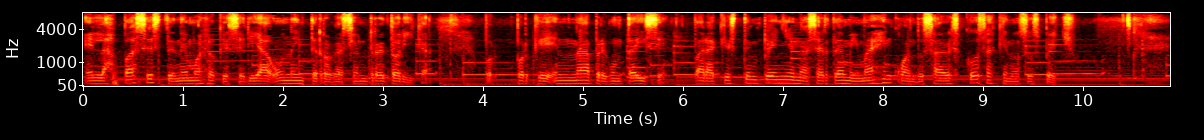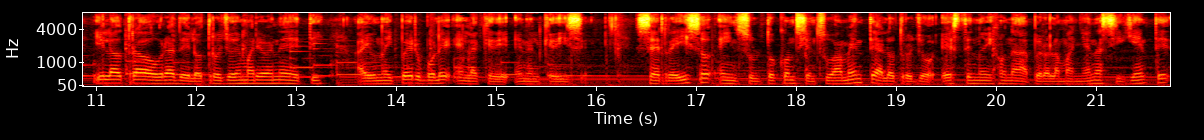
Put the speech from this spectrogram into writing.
en las paces tenemos lo que sería una interrogación retórica, porque en una pregunta dice, ¿para qué este empeño en hacerte mi imagen cuando sabes cosas que no sospecho? Y en la otra obra del otro yo de Mario Benedetti hay una hipérbole en la que en el que dice se rehizo e insultó concienzudamente al otro yo. Este no dijo nada, pero a la mañana siguiente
